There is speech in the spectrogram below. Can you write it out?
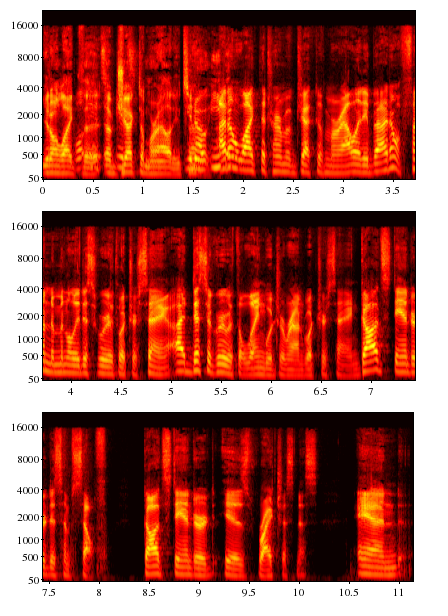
you don't like Well, the it's- it's- objective morality too. You know, I don't like the term objective morality, but I don't fundamentally disagree with what you're saying. I disagree with the language around what you're saying. God's standard is Himself. God's standard is righteousness, and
